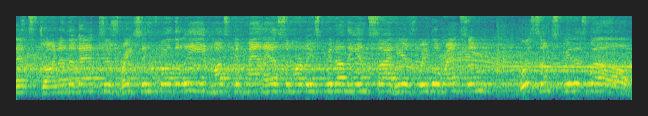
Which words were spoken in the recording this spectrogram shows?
And it's joining the dancers racing for the lead. Musket Man has some early speed on the inside. Here's Regal Ransom with some speed as well.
